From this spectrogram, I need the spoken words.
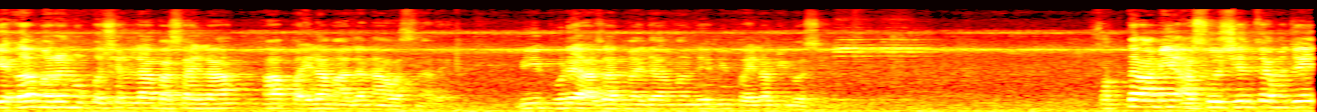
की अमरण उपोषणला बसायला हा पहिला माझं नाव असणार आहे. मी पुढे आझाद मैदानामध्ये मी पहिला मी बसेन. फक्त आम्ही असोसिएशनचा म्हणजे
